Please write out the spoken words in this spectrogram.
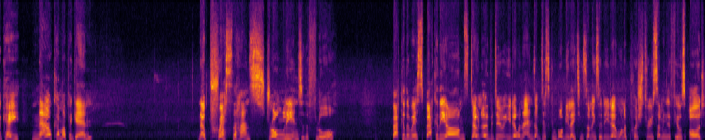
Okay, now come up again. Now press the hands strongly into the floor. Back of the wrist, back of the arms. Don't overdo it. You don't want to end up discombobulating something, so you don't want to push through something that feels odd.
